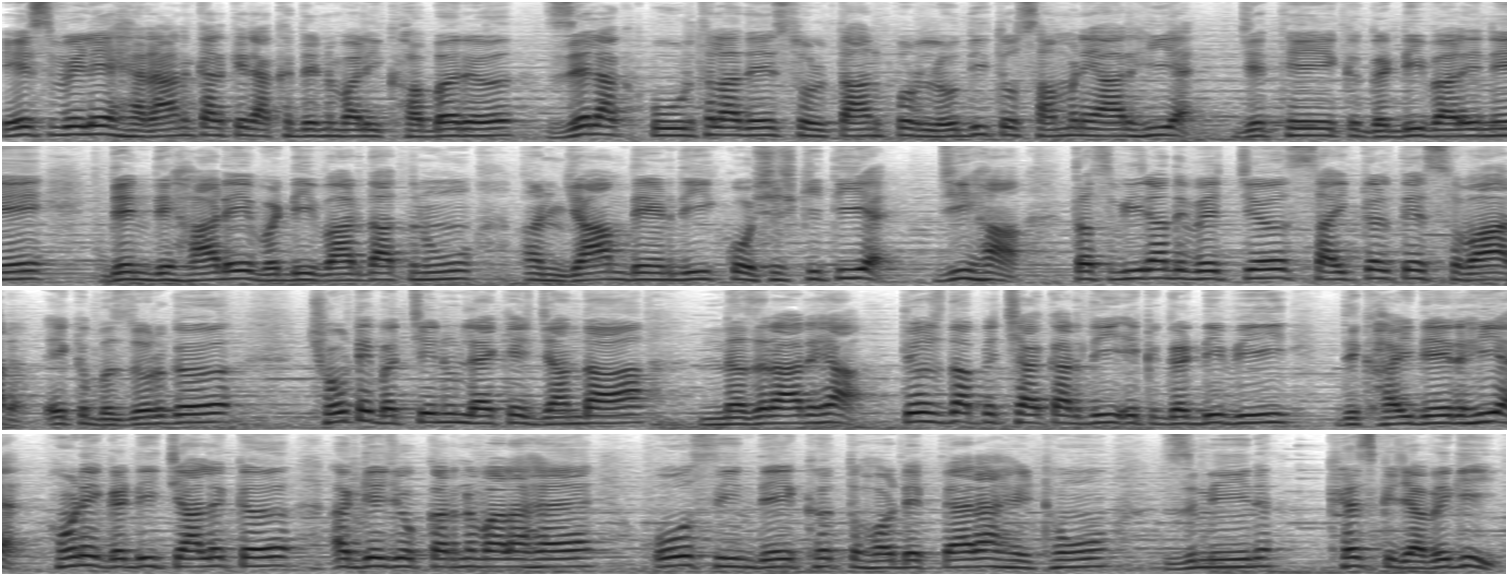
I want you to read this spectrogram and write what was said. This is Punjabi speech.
ਇਸ ਵੇਲੇ ਹੈਰਾਨ ਕਰਕੇ ਰੱਖ ਦੇਣ ਵਾਲੀ ਖਬਰ ਜ਼ਿਲ੍ਹਾ ਕਪੂਰਥਲਾ ਦੇ ਸੁਲਤਾਨਪੁਰ ਲੋਧੀ ਤੋਂ ਸਾਹਮਣੇ ਆ ਰਹੀ ਹੈ, ਜਿੱਥੇ ਇੱਕ ਗੱਡੀ ਵਾਲੇ ਨੇ ਦਿਨ ਦਿਹਾੜੇ ਵੱਡੀ ਵਾਰਦਾਤ ਨੂੰ ਅੰਜਾਮ ਦੇਣ ਦੀ ਕੋਸ਼ਿਸ਼ ਕੀਤੀ ਹੈ। ਜੀ ਹਾਂ, ਤਸਵੀਰਾਂ ਦੇ ਵਿੱਚ ਸਾਈਕਲ ਤੇ ਸਵਾਰ ਇੱਕ ਬਜ਼ੁਰਗ ਛੋਟੇ ਬੱਚੇ ਨੂੰ ਲੈ ਕੇ ਜਾਂਦਾ ਨਜ਼ਰ ਆ ਰਿਹਾ ਤੇ ਉਸ ਦਾ ਪਿੱਛਾ ਕਰਦੀ ਇੱਕ ਗੱਡੀ ਵੀ ਦਿਖਾਈ ਦੇ ਰਹੀ ਹੈ। ਹੁਣ ਇਹ ਗੱਡੀ ਚਾਲਕ ਅੱਗੇ ਜੋ ਕਰਨ ਵਾਲਾ ਹੈ, ਉਹ ਸੀਨ ਦੇਖ ਤੁਹਾਡੇ ਪੈਰਾਂ ਹੇਠੋਂ ਜ਼ਮੀਨ ਖਿਸਕ ਜਾਵੇਗੀ।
